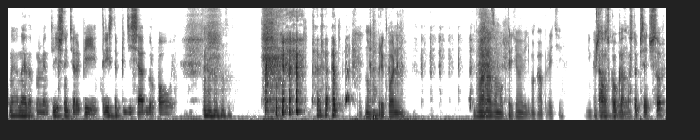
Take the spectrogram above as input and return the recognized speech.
на, на этот момент личной терапии, 350 групповой. Ну, прикольно. Два раза мог третьего Ведьмака пройти. А он сколько? На 150 часов?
